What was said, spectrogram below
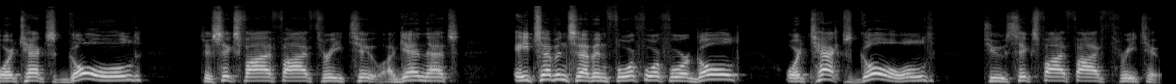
or text GOLD to 65532. Again, that's 877 444 GOLD or text GOLD to 65532.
